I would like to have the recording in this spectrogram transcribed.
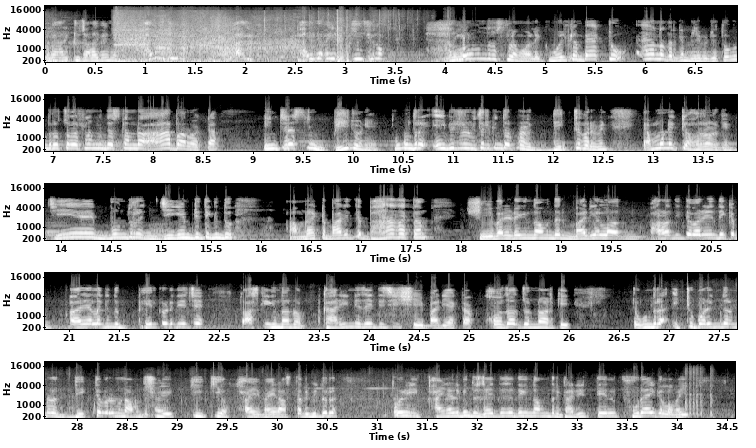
তবে আরেকটু জ্বালাই ভাই ভাই ভাই ভাই গেম ভিডিও তো চলে আসলাম কিন্তু আবারও একটা ইন্টারেস্টিং ভিডিও নিয়ে। তো বন্ধুরা, এই ভিডিওর ভিতরে কিন্তু আপনারা দেখতে পারবেন এমন একটি হরর গেম যে বন্ধুরা, যে গেমটিতে কিন্তু আমরা একটা বাড়িতে ভাড়া থাকতাম সেই বাড়িটা কিন্তু আমাদের বাড়িওয়ালা ভাড়া দিতে পারিনি দেখে বাড়িওয়ালা কিন্তু বের করে দিয়েছে। তো আজকে কিন্তু আমরা গাড়ি নিয়ে যাইতেছি, সেই বাড়ি একটা খোঁজার জন্য আর কি। তো বন্ধুরা, একটু পরে কিন্তু আমরা দেখতে পারব না আমাদের সঙ্গে কি কি হয় ভাই রাস্তার ভিতরে। তো ওই ফাইনালি কিন্তু যাইতে যেতে কিন্তু আমাদের গাড়ির তেল ফুরাই গেল ভাই।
